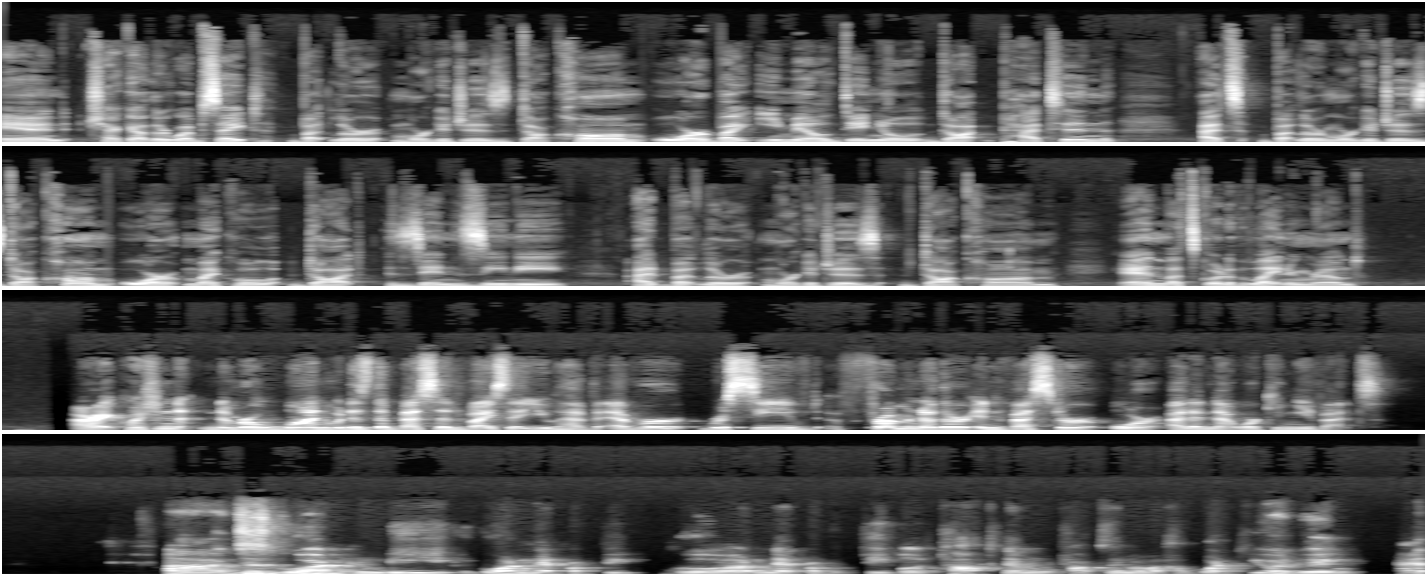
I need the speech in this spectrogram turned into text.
and check out their website, butlermortgages.com, or by email daniel.patton at butlermortgages.com or michael.zanzini at butlermortgages.com. And let's go to the lightning round. All right, question number one What is the best advice that you have ever received from another investor or at a networking event? Uh, just go out and be go out and network go out and network with people, talk to them, talk to them about what you are doing, and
